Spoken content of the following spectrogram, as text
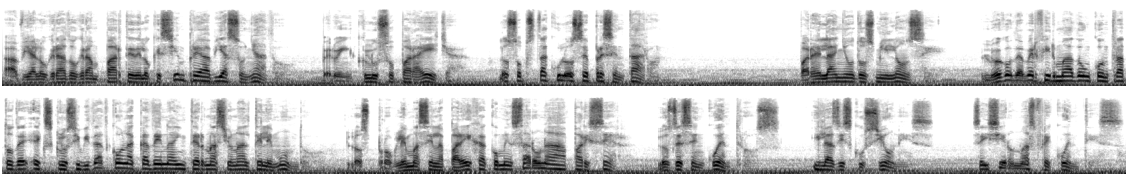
había logrado gran parte de lo que siempre había soñado, pero incluso para ella, los obstáculos se presentaron. Para el año 2011, luego de haber firmado un contrato de exclusividad con la cadena internacional Telemundo, los problemas en la pareja comenzaron a aparecer, los desencuentros y las discusiones se hicieron más frecuentes.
